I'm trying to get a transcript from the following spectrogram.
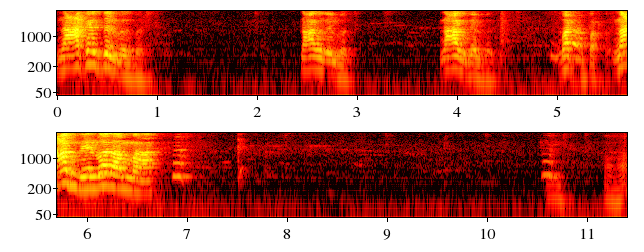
నాకే తెలియదు మరి నాకు తెలియదు నాకు తెలియదు పట్టు పట్టు నాకు తెలియదు అమ్మా ఆ?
